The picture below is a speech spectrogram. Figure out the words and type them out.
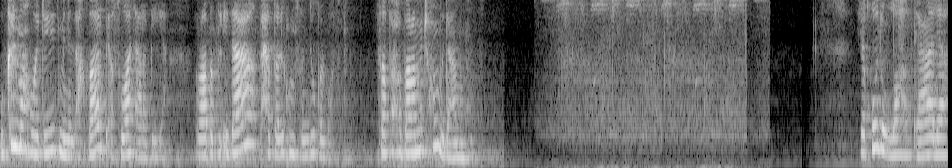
وكل ما هو جديد من الأخبار بأصوات عربية. رابط الإذاعة بحط لكم صندوق الوصف. صفحوا برامجهم ودعموهم. يقول الله تعالى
